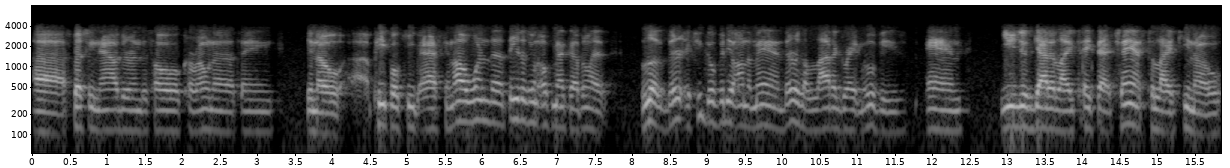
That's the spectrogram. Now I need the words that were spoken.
uh, especially now during this whole Corona thing. You know, uh, people keep asking, "Oh, when the theaters going to open back up?" And I'm like, "Look, there. If you go video on demand, there is a lot of great movies, and you just gotta like take that chance to like you know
